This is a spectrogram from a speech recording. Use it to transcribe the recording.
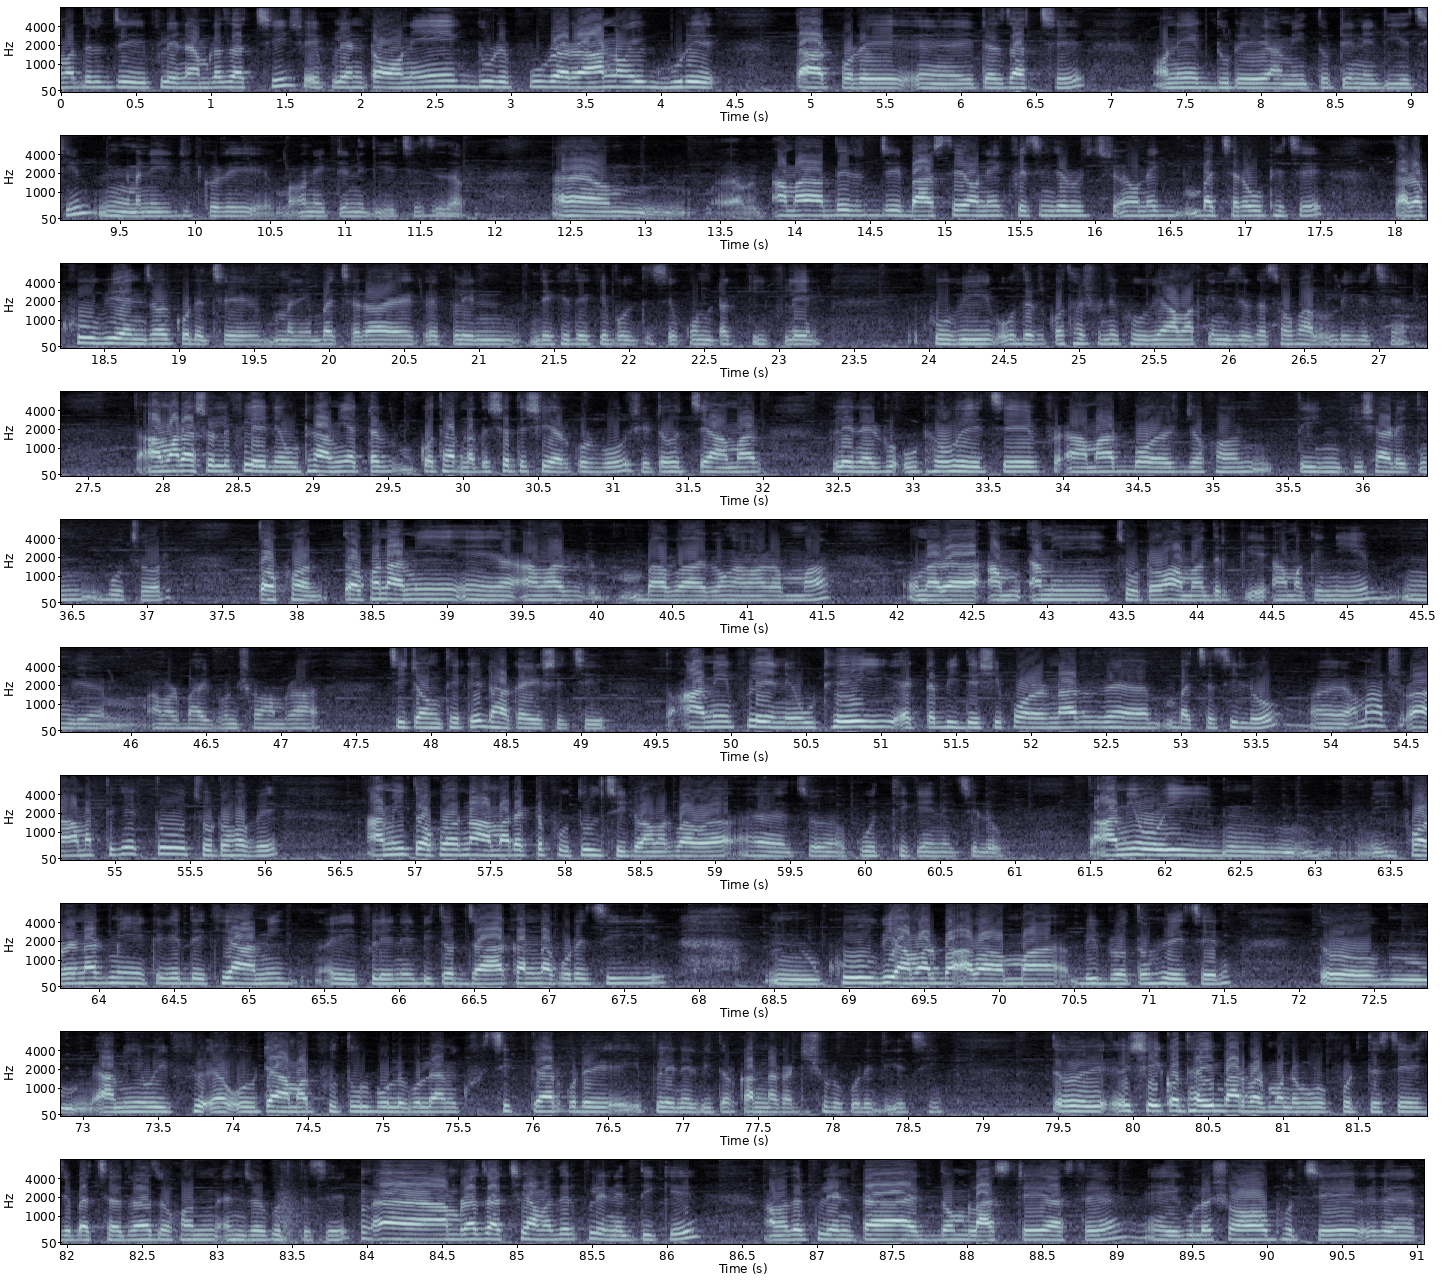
আমাদের যে প্লেনে আমরা যাচ্ছি, সেই প্লেনটা অনেক দূরে, পুরো রান হয়ে ঘুরে তারপরে এটা যাচ্ছে। অনেক দূরে আমি তো টেনে দিয়েছি মানে এডিট করে অনেক টেনে দিয়েছি যে আমাদের যে বাসে অনেক প্যাসেঞ্জার অনেক বাচ্চারা উঠেছে। তারা খুবই এনজয় করেছে মানে বাচ্চারা প্লেন দেখে দেখে বলতেছে, কোনটা কি প্লেন খুবই ওদের কথা শুনে খুবই আমাকে নিজের কাছেও ভালো লেগেছে। তো আমার আসলে প্লেনে উঠে, আমি একটা কথা আপনাদের সাথে শেয়ার করব, সেটা হচ্ছে আমার প্লেনে উঠা হয়েছে আমার বয়স যখন তিন কি সাড়ে তিন বছর, তখন তখন আমি আমার বাবা এবং আমার আম্মা, ওনারা আমি ছোট, আমাদেরকে, আমাকে নিয়ে আমার ভাই বোন সহ আমরা চিটং থেকে ঢাকায় এসেছি। তো আমি প্লেনে উঠেই একটা বিদেশি ফরেনার বাচ্চা ছিল। আমার আমার থেকে একটু ছোট হবে। আমি তখন আমার একটা পুতুল ছিল, আমার বাবা চ- থেকে এনেছিল। তো আমি ওই ফরেনার মেয়েকে দেখে আমি এই প্লেনের ভিতর যা কান্না করেছি খুবই আমার বাবা মা বিব্রত হয়েছেন। তো আমি ওই ওইটা আমার পুতুল বলে বলে আমি চিৎকার করে প্লেনের ভিতর কান্নাকাটি শুরু করে দিয়েছি। তো সেই কথাই বারবার মনে পড়তেছে এই যে বাচ্চারা যখন এনজয় করতেছে। আমরা যাচ্ছি আমাদের প্লেনের দিকে। আমাদের প্লেনটা একদম লাস্টে আছে। এগুলো সব হচ্ছে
